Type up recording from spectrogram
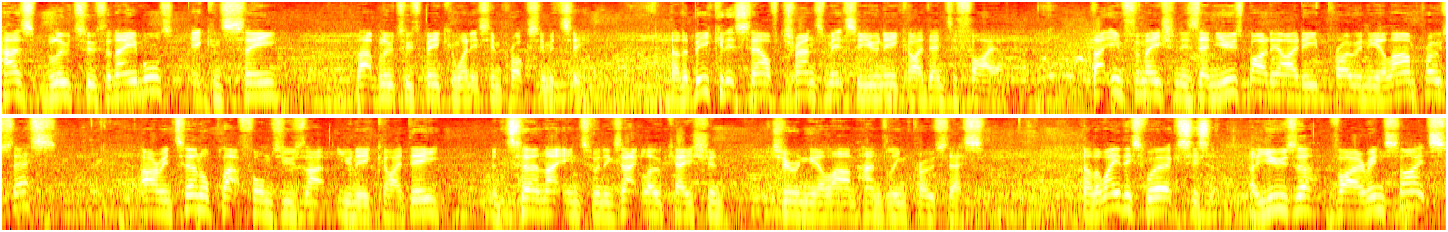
has Bluetooth enabled, it can see that Bluetooth beacon when it's in proximity. Now the beacon itself transmits a unique identifier. That information is then used by the ID Pro in the alarm process. Our internal platforms use that unique ID and turn that into an exact location during the alarm handling process. Now the way this works is a user via Insights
